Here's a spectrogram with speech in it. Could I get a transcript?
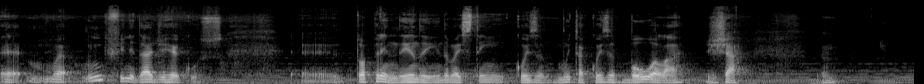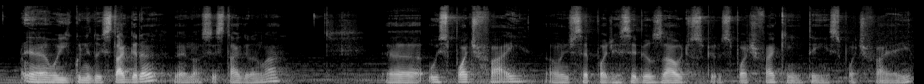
é, uma infinidade de recursos. Estou é, aprendendo ainda, mas tem coisa, muita coisa boa lá já. Né? É, o ícone do Instagram, né? nosso Instagram lá. É, o Spotify, onde você pode receber os áudios pelo Spotify, quem tem Spotify aí.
